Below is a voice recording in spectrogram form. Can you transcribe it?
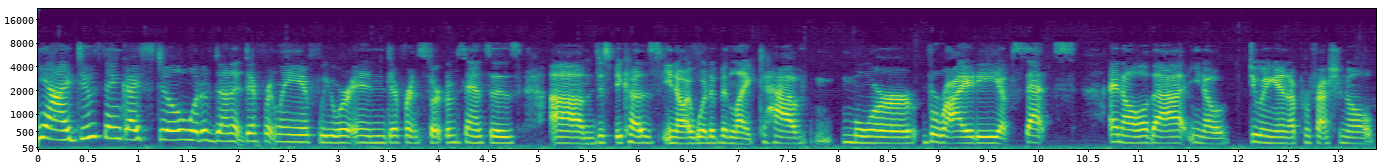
Yeah, I do think I still would have done it differently if we were in different circumstances. Um, just because you know I would have been like to have more variety of sets and all of that, you know, doing in a professional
